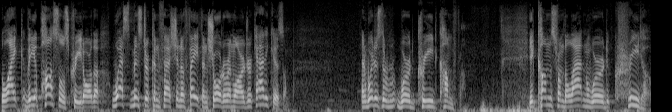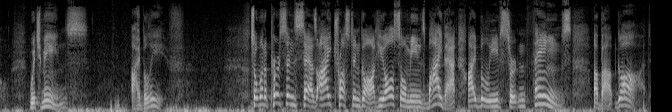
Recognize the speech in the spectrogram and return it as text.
like the Apostles' Creed or the Westminster Confession of Faith and shorter and larger catechism. And where does the word creed come from? It comes from the Latin word credo, which means I believe. So when a person says, I trust in God, he also means by that, I believe certain things about God.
